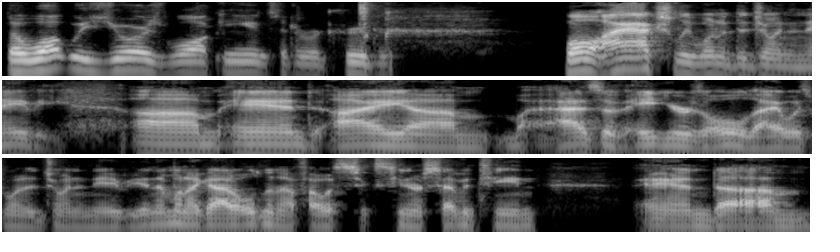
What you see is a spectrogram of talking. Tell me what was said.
So, what was yours walking into the recruiter? Well, I actually wanted to join the Navy, um, and I, um, as of eight years old, I always wanted to join the Navy. And then when I got old enough, I was sixteen or seventeen, and um,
